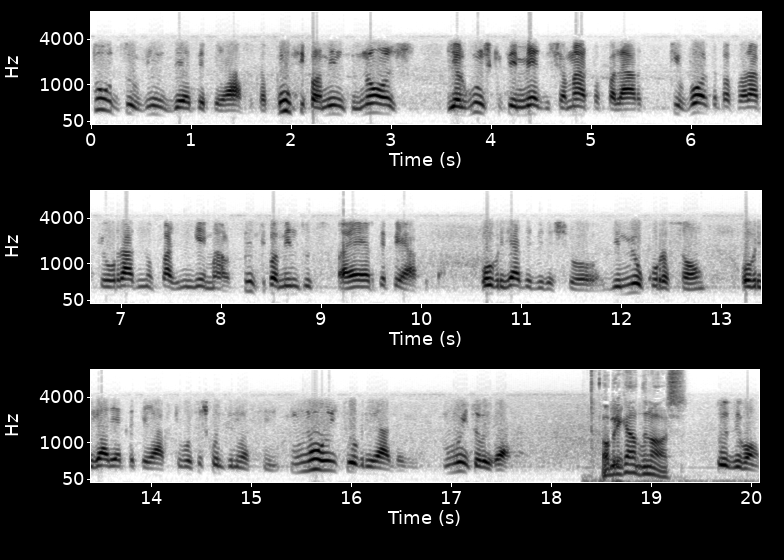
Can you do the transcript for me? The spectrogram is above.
todos os ouvintes da RTP África, principalmente nós e alguns que têm medo de chamar para falar, que voltam para falar porque o rádio não faz ninguém mal, principalmente a RTP África. Obrigado, Vida Show, de meu coração. Obrigado, RTP África. Que vocês continuem assim. Muito obrigado. Muito obrigado. Obrigado de nós. Tudo de bom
